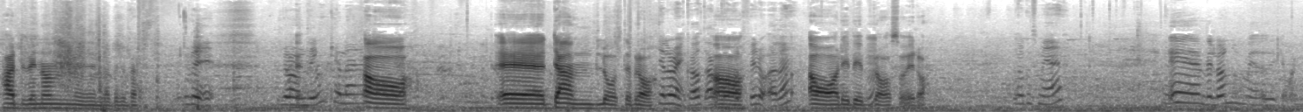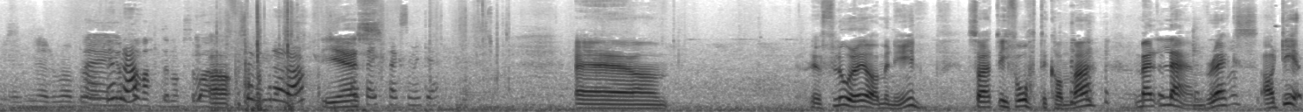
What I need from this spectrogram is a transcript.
Hade vi någon... Eh, du ha en drink eller? ja. Eh, den låter bra. Yellow Raincoat, Ja. alkoholfri då eller? Ja, det blir bra så idag. Något mer? Eh, vill du ha något mer att dricka Marcus? Nej, det var bra. Nej, Det är jag bra. tar vatten också bara. Ja. Då kör vi på det då. Yes. Perfekt, tack så mycket. Eh, nu förlorar jag menyn. Så att vi får återkomma. Men Lambrex, ja det är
